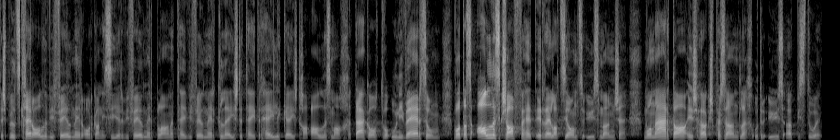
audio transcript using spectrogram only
dann spielt es keine Rolle, wie viel wir organisieren, wie viel wir geplant haben, wie viel wir geleistet haben. Der Heilige Geist kann alles machen. Der Gott, der Universum, der das alles geschaffen hat in Relation zu uns Menschen, wo er da ist, höchstpersönlich oder uns etwas tut,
